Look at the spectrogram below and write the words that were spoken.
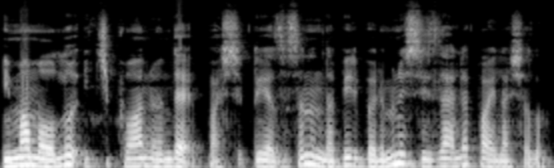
İmamoğlu 2 puan önde başlıklı yazısının da bir bölümünü sizlerle paylaşalım.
